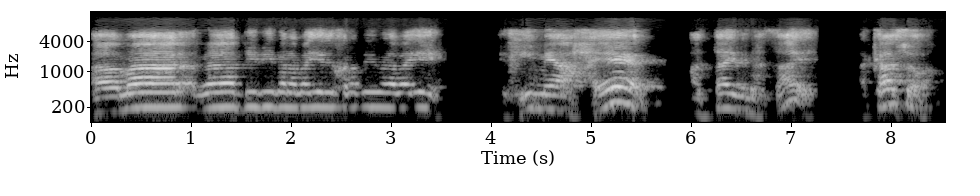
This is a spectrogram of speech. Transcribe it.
Amar Rabbi Valle, dijo Rabbi Valle, Jime Ajer, Atay Benazai. ¿Acaso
